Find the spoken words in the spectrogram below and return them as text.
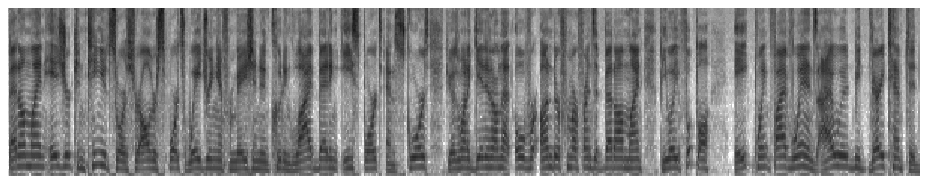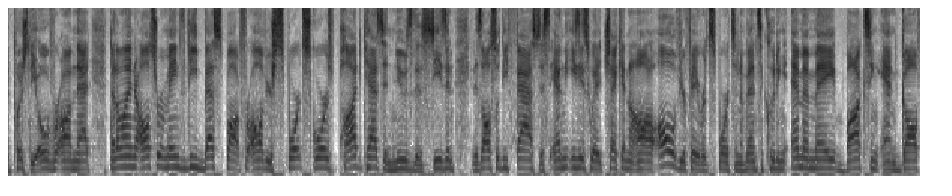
BetOnline is your continued source for all of your sports wagering information, including live betting, esports, and scores. If you guys want to get in on that over under from our friends at BetOnline, BYU football 8.5 wins. I would be very tempted to push the over on that. BetOnline also remains the best spot for all of your sports scores, podcasts, and news this season. It is also the fastest and the easiest way to check in on all of your favorite sports and events, including MMA, boxing, and golf.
